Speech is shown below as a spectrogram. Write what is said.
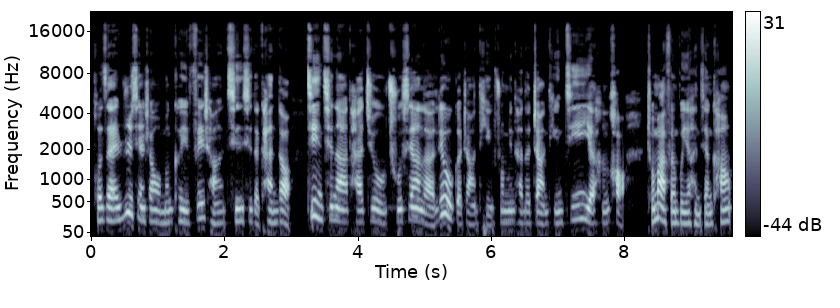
和在日线上我们可以非常清晰的看到，近期呢它就出现了六个涨停，说明它的涨停基因也很好，筹码分布也很健康。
